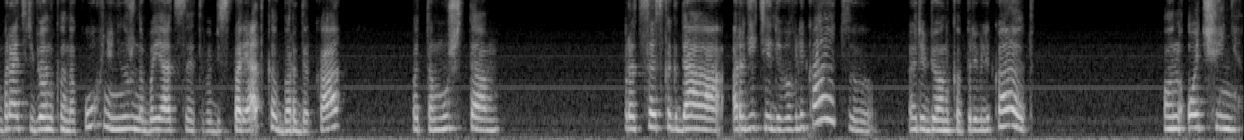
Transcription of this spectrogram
брать ребенка на кухню, не нужно бояться этого беспорядка, бардака, потому что процесс, когда родители вовлекают ребенка, привлекают, он очень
